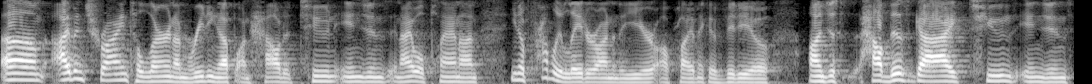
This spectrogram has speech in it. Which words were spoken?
um, I've been trying to learn, I'm reading up on how to tune engines and I will plan on, you know, probably later on in the year, I'll probably make a video on just how this guy tunes engines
